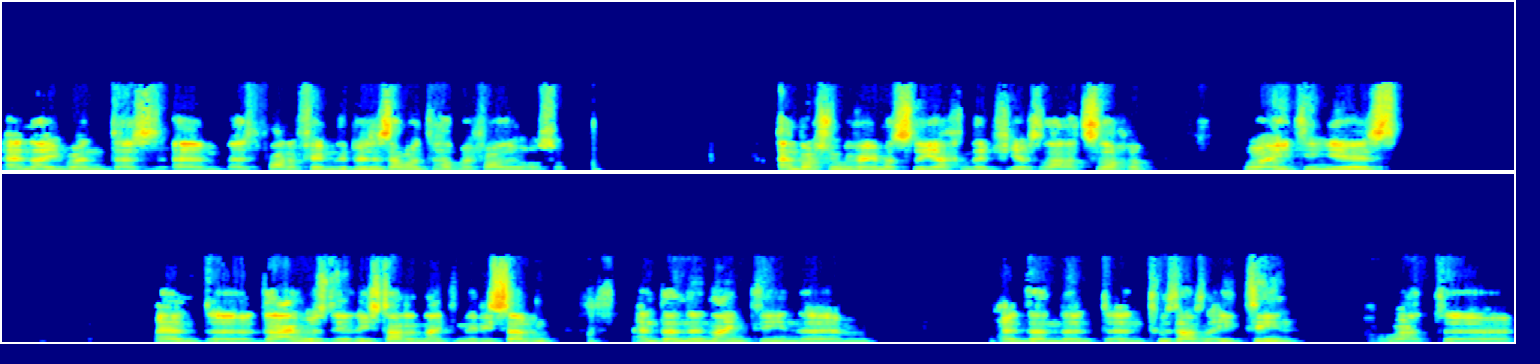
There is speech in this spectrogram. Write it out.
And I went as, um, as part of family business, I went to help my father also. And Baruch Hashem, we're very much liach, and they gave us a lot of tzlacha for 18 years. And, uh, that I was there. And he started in 1987. And then in 19, um, and then in, in 2018, what, uh,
